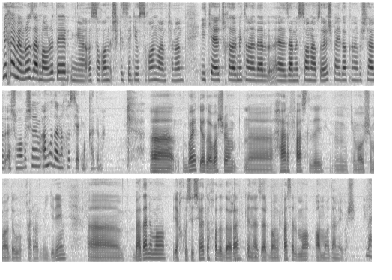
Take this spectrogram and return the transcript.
می‌خوایم امروز در مورد استخوان شکستگی استخوان و همچنان ای که چقدر می‌تونه در زمستان افزایش پیدا کنه بیشتر شما بشنویم. اما در نخست یک مقدمه. باید یادآور شم هر فصلی که ما و شما در او قرار می‌گیریم بدن ما یک خصوصیات خود داره که نظر به اون فصل ما آماده می باشیم بله.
